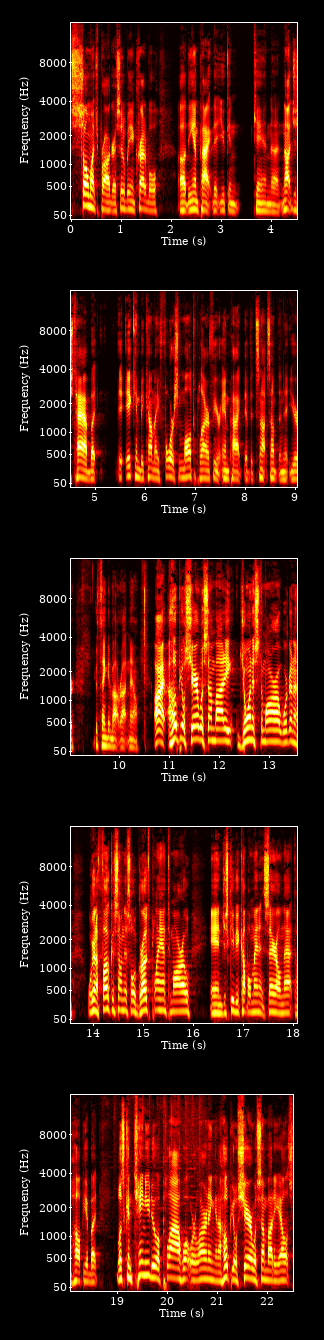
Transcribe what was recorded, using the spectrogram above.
so much progress. It'll be incredible uh, the impact that you can can uh, not just have, but it can become a force multiplier for your impact if it's not something that you're you're thinking about right now. All right, I hope you'll share with somebody. Join us tomorrow. We're gonna we're gonna focus on this little growth plan tomorrow and just give you a couple minutes there on that to help you. But let's continue to apply what we're learning, and I hope you'll share with somebody else.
